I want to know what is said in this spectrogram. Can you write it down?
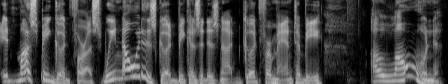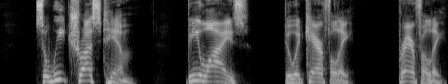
It must be good for us. We know it is good because it is not good for man to be alone. So we trust him. Be wise. Do it carefully, prayerfully,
